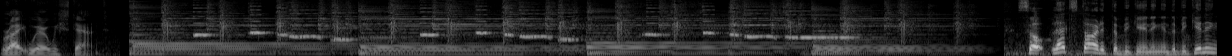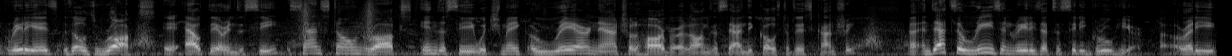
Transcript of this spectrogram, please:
right where we stand? So let's start at the beginning. And the beginning really is those rocks uh, out there in the sea, sandstone rocks in the sea, which make a rare natural harbor along the sandy coast of this country. Uh, and that's the reason really that the city grew here. Uh, already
